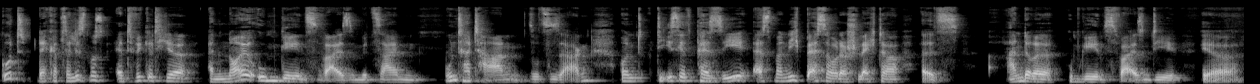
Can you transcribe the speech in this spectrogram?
gut, der Kapitalismus entwickelt hier eine neue Umgehensweise mit seinen Untertanen sozusagen und die ist jetzt per se erstmal nicht besser oder schlechter als andere Umgehensweisen, die er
